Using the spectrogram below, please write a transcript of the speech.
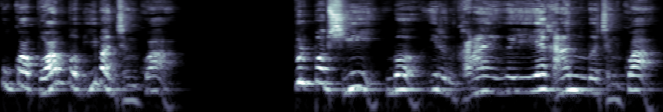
국가보안법 위반 전과 불법 시위 뭐 이런 관한 에 관한 뭐 전과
